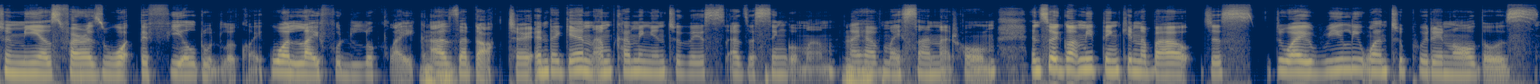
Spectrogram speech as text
to me as far as what the field would look like, what life would look like mm-hmm. as a doctor. And again, I'm coming into this as a single mom. I have my son at home, and so it got me thinking about just do I really want to put in all those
